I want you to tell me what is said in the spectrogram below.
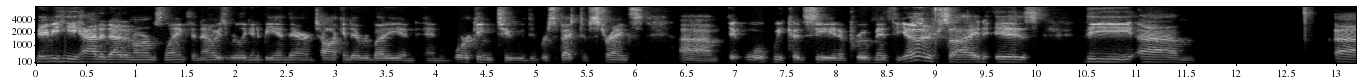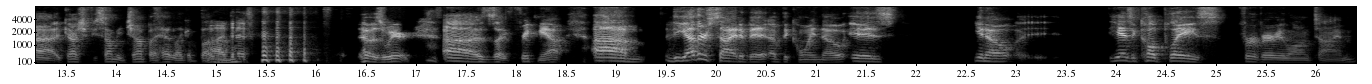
maybe he had it at an arm's length, and now he's really going to be in there and talking to everybody and, and working to the respective strengths. Um, it, we could see an improvement. The other side is the um, uh, gosh, if you saw me jump, I had like a bug. I did. that was weird. Uh, it was like freaked me out. Um, the other side of it of the coin though is, you know, he hasn't called plays for a very long time.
